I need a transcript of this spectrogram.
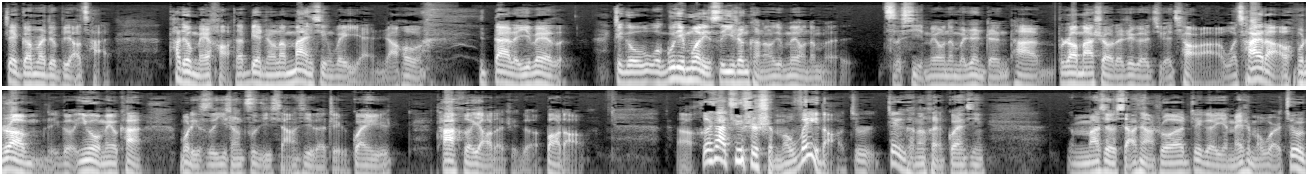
这哥们儿就比较惨，他就没好，他变成了慢性胃炎，然后 带了一辈子。这个我估计莫里斯医生可能就没有那么仔细，没有那么认真，他不知道 Marshall 的这个诀窍啊，我猜的，我不知道这个，因为我没有看莫里斯医生自己详细的这个关于他喝药的这个报道，啊，喝下去是什么味道？就是这个可能很关心。马修想想说，这个也没什么味儿，就是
